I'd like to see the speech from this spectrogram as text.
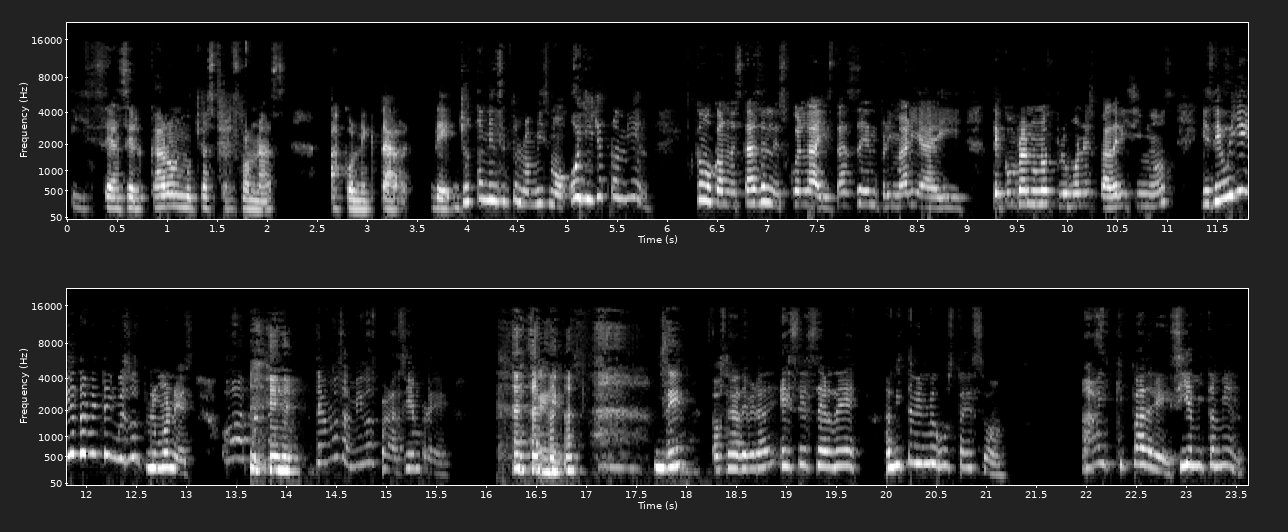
y se acercaron muchas personas a conectar de yo también siento lo mismo, oye, yo también. Es como cuando estás en la escuela y estás en primaria y te compran unos plumones padrísimos y dices, oye, yo también tengo esos plumones. Oh, seamos amigos para siempre. Sí. sí. O sea, de verdad, ese ser de, a mí también me gusta eso. Ay, qué padre. Sí, a mí también.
